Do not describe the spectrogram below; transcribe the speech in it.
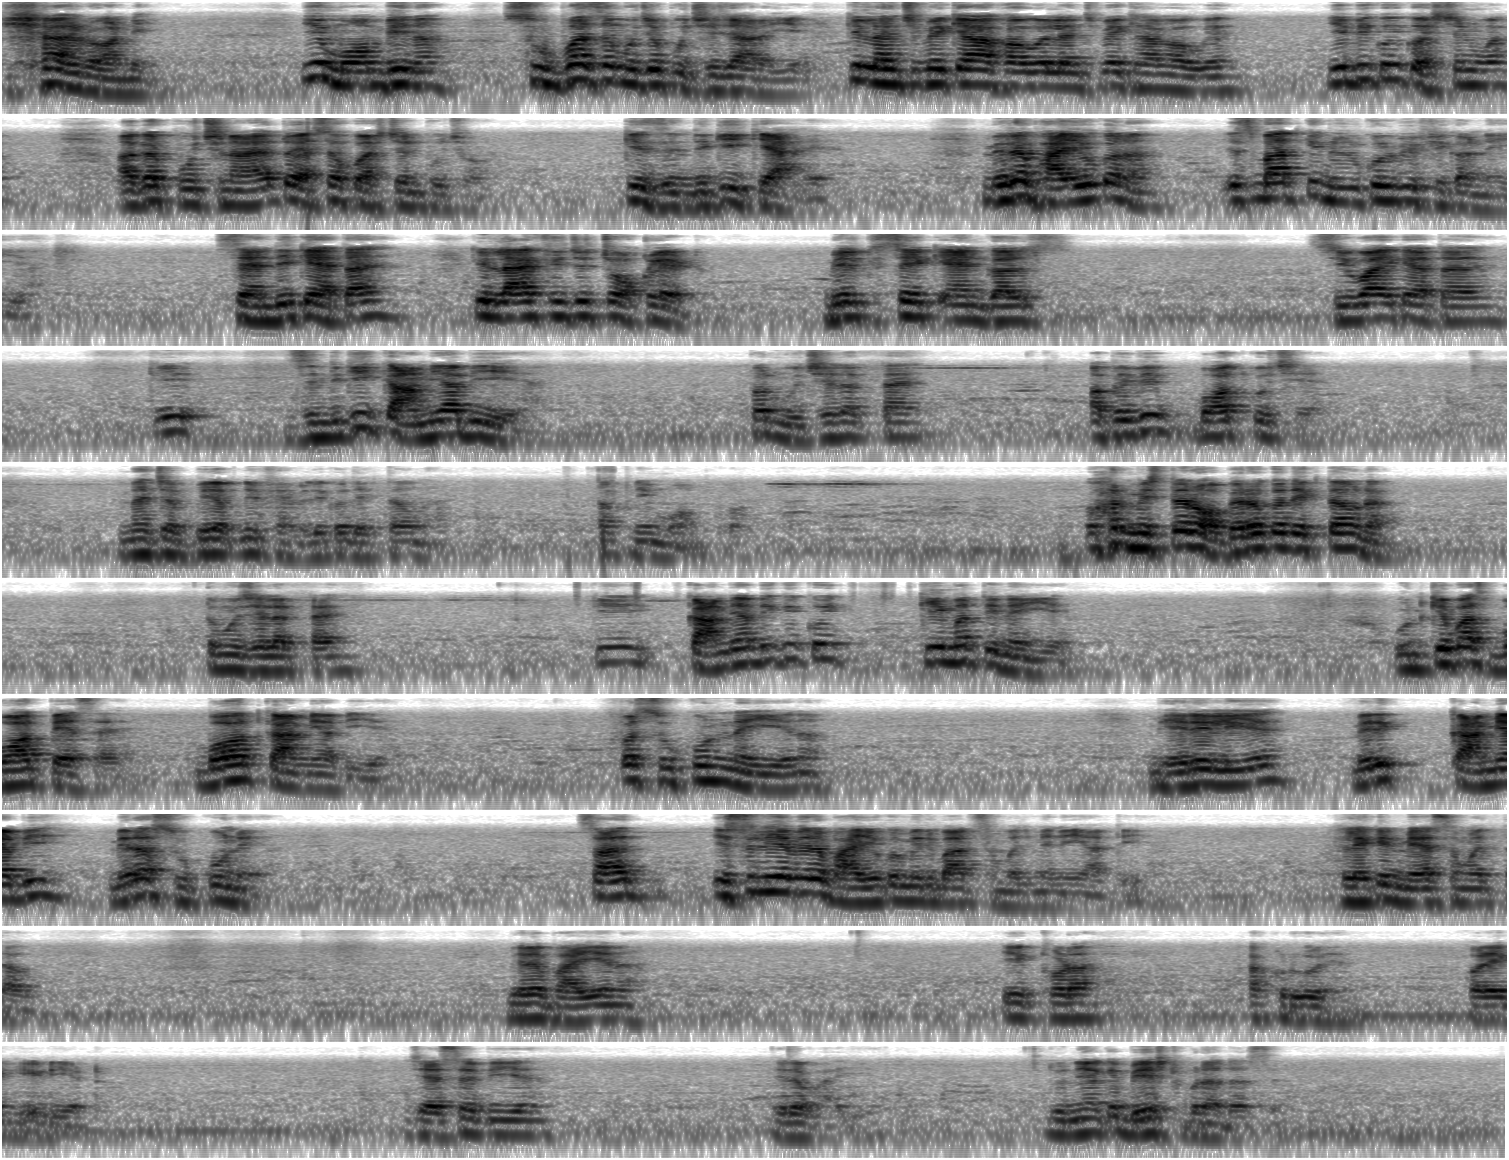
यार रॉनी, ये मॉम भी ना सुबह से मुझे पूछे जा रही है कि लंच में क्या खाओगे, लंच में क्या खाओगे? ये भी कोई क्वेश्चन हुआ? अगर पूछना है तो ऐसा क्वेश्चन पूछो कि ज़िंदगी क्या है? मेरे भाइयों को ना इस बात की बिल्कुल भी फ़िक्र नहीं है। सैंडी कहता है कि life is a chocolate milk shake and girls सिवाय कहता है कि ज़िंदगी कामयाबी है, पर मुझे लगता है अभी भी बहुत कुछ है। मैं जब भी अपनी फैमिली को देखता हूँ ना, अपनी मॉम को, और मिस्टर ओबेरो को देखता हूँ ना तो मुझे लगता है कि कामयाबी की कोई कीमत ही नहीं है। उनके पास बहुत पैसा है, बहुत कामयाबी है, पर सुकून नहीं है ना। मेरे लिए मेरी कामयाबी, मेरा सुकून है। शायद इसलिए मेरे भाइयों को मेरी बात समझ में नहीं आती लेकिन मैं समझता हूँ मेरा भाई है ना, एक थोड़ा अकड़ू है और एक इडियट जैसे भी है, मेरा भाई है। दुनिया के बेस्ट ब्रदर्स है।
